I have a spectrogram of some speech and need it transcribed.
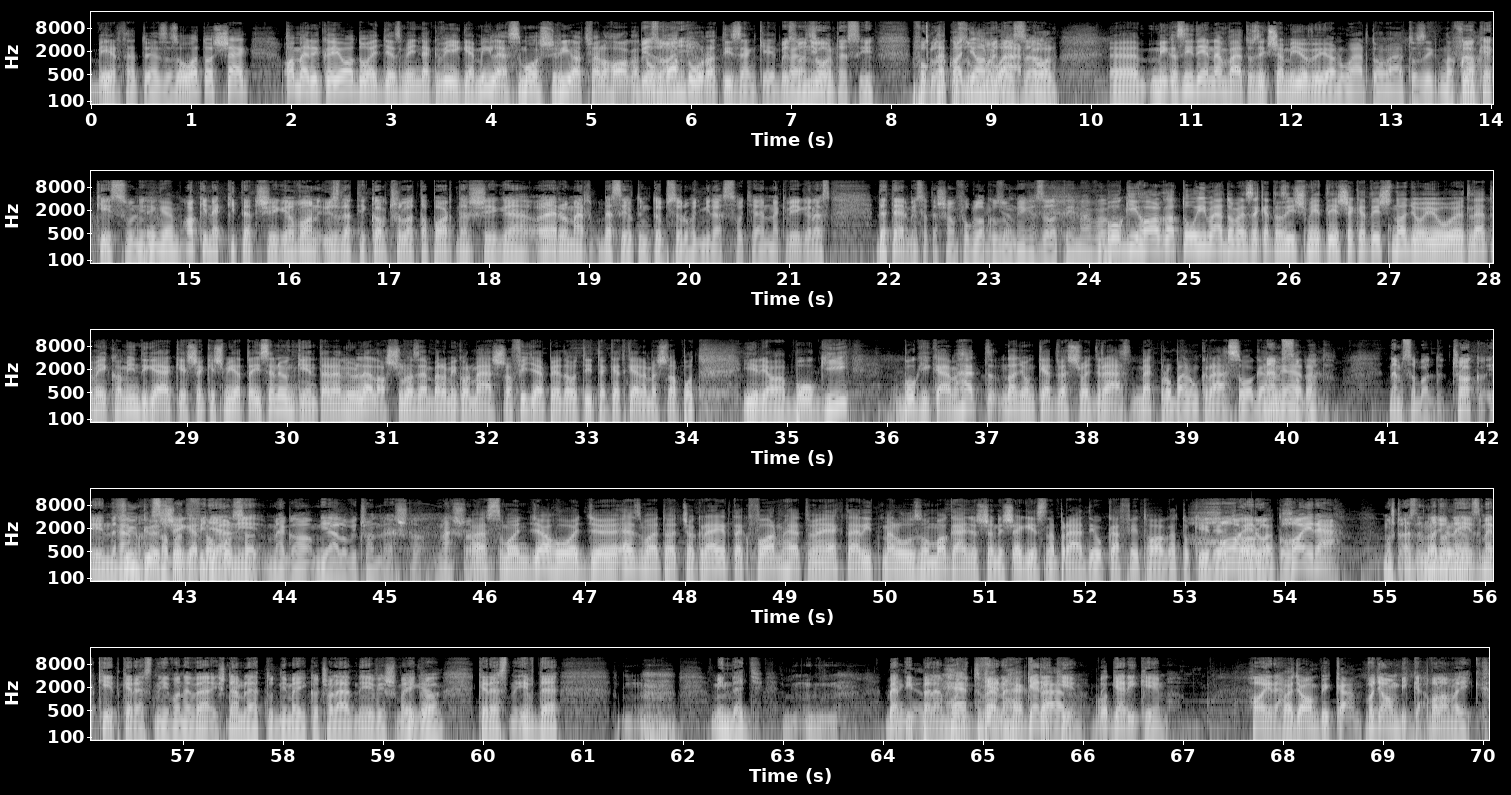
érthető ez az óvatosság. Amerikai adóegyezménynek vége, mi lesz most? Riadt fel a hallgató, Bizony. 6 óra 12 bizony perc. jól teszi, Hát foglalkozunk majd ezzel. Még az idén nem változik semmi, jövő januártól változik. Föl a... kell készülni. Igen. Akinek kitettsége van, üzleti kapcsolata, partnersége, erről már beszéltünk többször, hogy mi lesz, hogyha ennek vége lesz, de természetesen foglalkozunk még ezzel a témával. Bogi hallgató, imádom ezeket az ismétléseket is, nagyon jó ötlet, még ha mindig elkések is miatta, hiszen önkéntelenül lelassul az ember, amikor másra figyel, például titeket, kellemes napot írja a Bogi. Bogikám, hát nagyon kedves vagy, rá, megpróbálunk rászolgálni nem erre. szabad. Nem szabad. Csak én rám szabad figyelni, okozhat. meg a Mihálovics Andrásra. Másra nem. Azt mondja, hogy ez majd, ha csak ráértek, farm 70 hektár, itt melózom magányosan, és egész nap rádió kafét hallgatok, írja egy Hajra, hallgató. hajrá! Most az nagyon, Nagyon nehéz, mert két keresztnév a neve, és nem lehet tudni, melyik a családnév, és melyik Igen. a keresztnév, de mindegy. Betippelem, Igen. hogy 70 Geri, hektár. Gerikém, Ott- Gerikém. Hajrá! Vagy Ambikám. Vagy Ambika, valamelyik.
